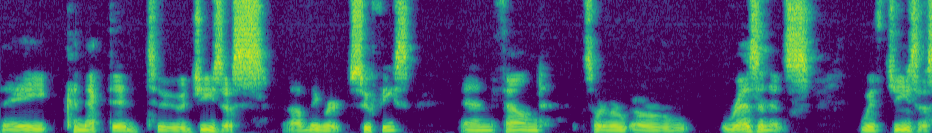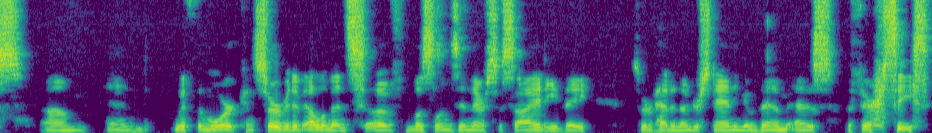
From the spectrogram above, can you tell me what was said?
they connected to Jesus. Um, they were Sufis and found sort of a, a resonance with Jesus. Um, and with the more conservative elements of Muslims in their society, they sort of had an understanding of them as the Pharisees.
